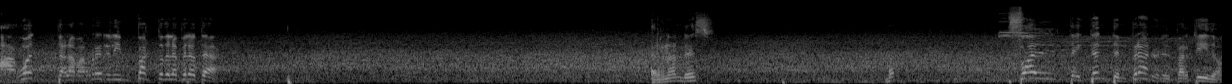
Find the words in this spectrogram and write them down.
Aguanta la barrera el impacto de la pelota. Hernández. Falta y tan temprano en el partido.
